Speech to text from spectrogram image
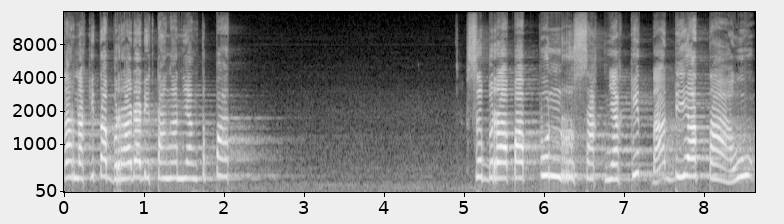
karena kita berada di tangan yang tepat. Seberapapun rusaknya kita, dia tahu,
